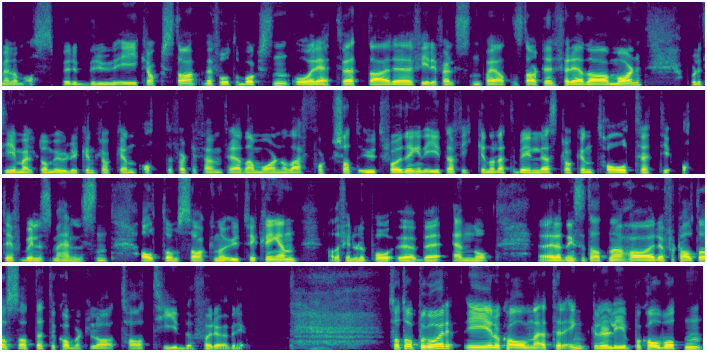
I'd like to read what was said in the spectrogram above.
mellom Asper bru i Krokstad ved fotoboksen og Retvet, der eh, firefeltsen på E18 starter, fredag morgen. Politiet meldte om ulykken klokken 8.45 fredag morgen, og det er fortsatt utfordringer i trafikken når dette blir innlest klokken 12.38 i forbindelse med hendelsen. Alt om saken og utviklingen ja, det finner du på øb.no. Redningsetatene har fortalt oss at dette kommer til å ta tid for øvrig. Til Oppegård. I lokalene etter enklere liv på Kolbotn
